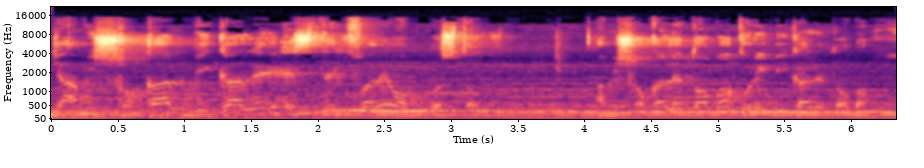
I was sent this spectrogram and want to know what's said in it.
যে আমি সকাল, বিকালে ইস্তেগফারে অভ্যস্ত। আমি সকালে তবা করি, বিকালে তবা করি।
